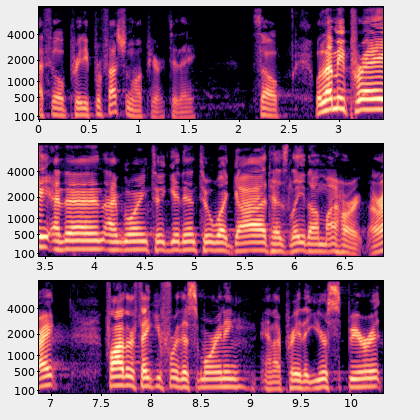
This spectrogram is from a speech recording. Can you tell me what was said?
I feel pretty professional up here today. So, well, let me pray, and then I'm going to get into what God has laid on my heart. All right? Father, thank you for this morning, and I pray that your spirit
